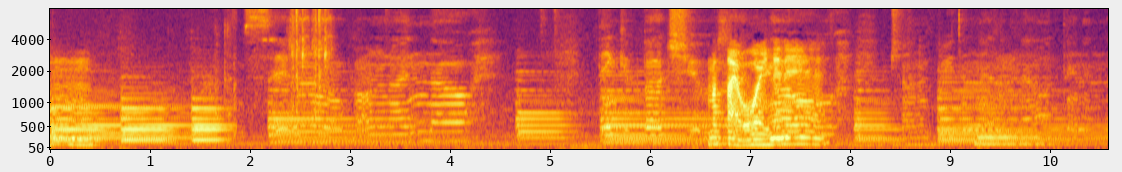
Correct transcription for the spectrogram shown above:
อืม I'm sitting on the corner right now, think about you. มาใส่เอาไว้แน่ Trying to breathe in and out, in and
